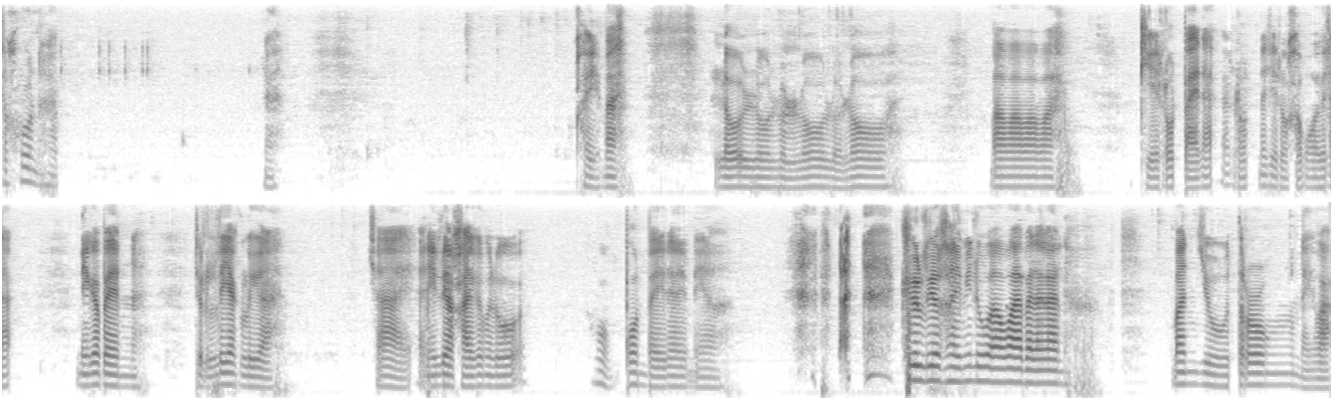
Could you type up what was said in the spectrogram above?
สักครู่นะครับนะโอเคมาโลโลโลโลโลโลมามามามาโอเครถไปแล้วรถน่าจะโดนขโมยไปแล้วนี่ก็เป็นจุดเรียกเรือ ใช่ อันนี้เรือใครก็ไม่รู้ผมป้นไปได้ไหมอะคือเรือใครไม่รู้เอาไว้ไปแล้วกัน มันอยู่ตรงไหนวะ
